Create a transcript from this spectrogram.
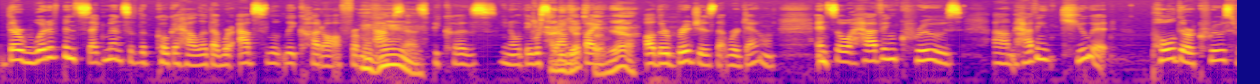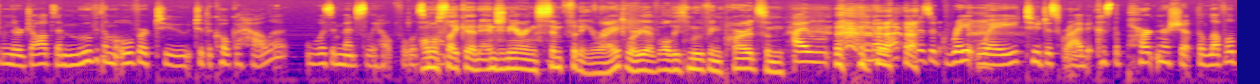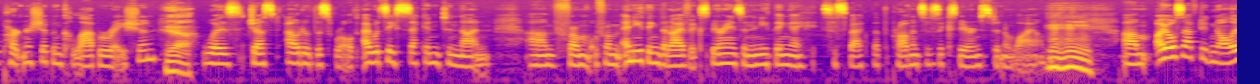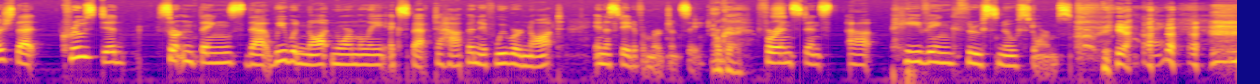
there would have been segments of the Coquihalla that were absolutely cut off from access because you know they were Mm-hmm. How do you surrounded by? Yeah. other bridges that were down, and so having crews, um, having Kiewit pull their crews from their jobs and move them over to to the Coquihalla was immensely helpful as Almost well. like an engineering symphony, right? Where you have all these moving parts and I, you know what? That is a great way to describe it because the partnership, the level of partnership and collaboration, Yeah. was just out of this world. I would say second to none um, from from anything that I've experienced and anything I suspect that the province has experienced in a while. Um, I also have to acknowledge that crews did certain things that we would not normally expect to happen if we were not in a state of emergency. Okay. For instance, uh, paving through snowstorms. yeah. Okay.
